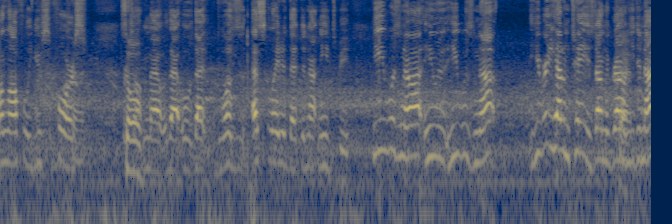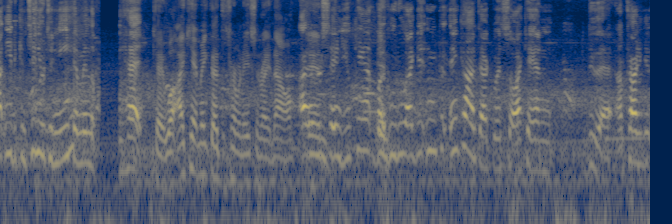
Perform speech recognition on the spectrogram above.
unlawful use of force for So- something that that that was escalated that did not need to be. He was not. He was. He was not. He already had him tased on the ground. He did not need to continue to knee him in the head. Okay, well, I can't make that determination right now. I and understand you can't, but who do I get in, in contact with so I can do that? I'm trying to get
